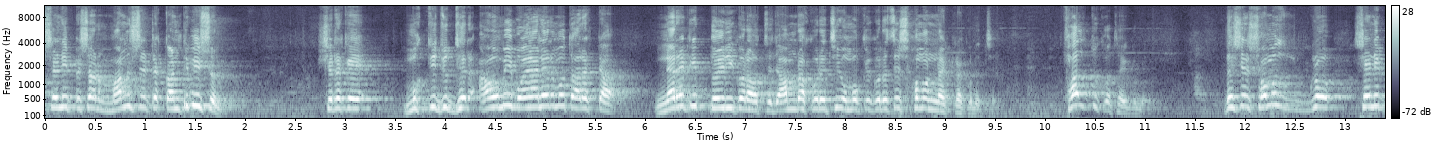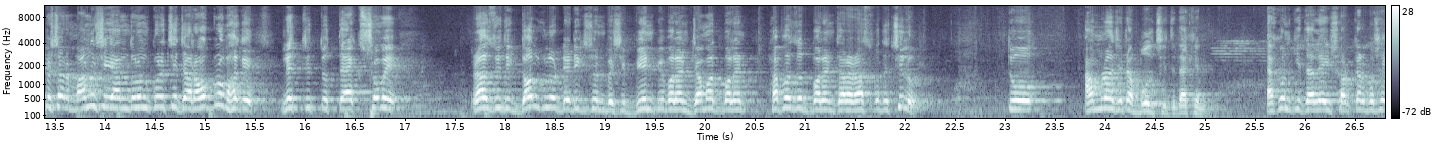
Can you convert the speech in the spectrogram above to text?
শ্রেণি পেশার মানুষের একটা কন্ট্রিবিউশন সেটাকে মুক্তিযুদ্ধের আওয়ামী বয়ানের মতো আরেকটা ন্যারেটিভ তৈরি করা হচ্ছে যে আমরা করেছি অমুকে করেছে, সমন্বয়করা করেছে। ফালতু কথা এগুলো। দেশের সমগ্র শ্রেণি পেশার মানুষ এই আন্দোলন করেছে, যার অগ্রভাগে নেতৃত্ব ত্যাগ সময় রাজনৈতিক দলগুলোর ডেডিকেশন বেশি। বিএনপি বলেন, জামাত বলেন, হেফাজত বলেন, যারা রাজপথে ছিল। তো আমরা যেটা বলছি যে দেখেন, এখন কি তাহলে এই সরকার বসে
